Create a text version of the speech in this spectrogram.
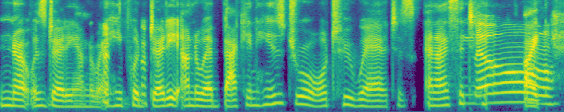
No, it was dirty underwear. He put dirty underwear back in his drawer to wear. To, and I said to him, No. like,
